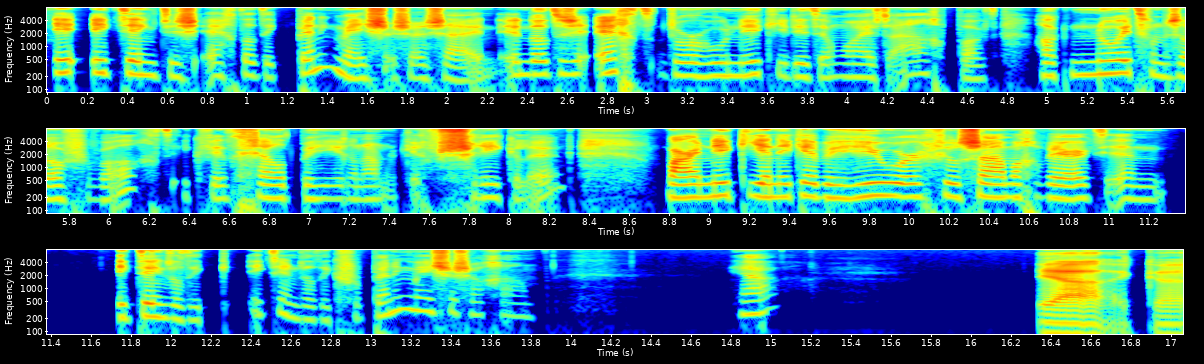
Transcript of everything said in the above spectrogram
ik, ik denk dus echt dat ik penningmeester zou zijn. En dat is echt door hoe Nicky dit helemaal heeft aangepakt. Had ik nooit van mezelf verwacht. Ik vind geld beheren namelijk echt verschrikkelijk. Maar Nicky en ik hebben heel erg veel samengewerkt. En ik denk dat ik, ik, denk dat ik voor penningmeester zou gaan. Ja, ik, eh,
